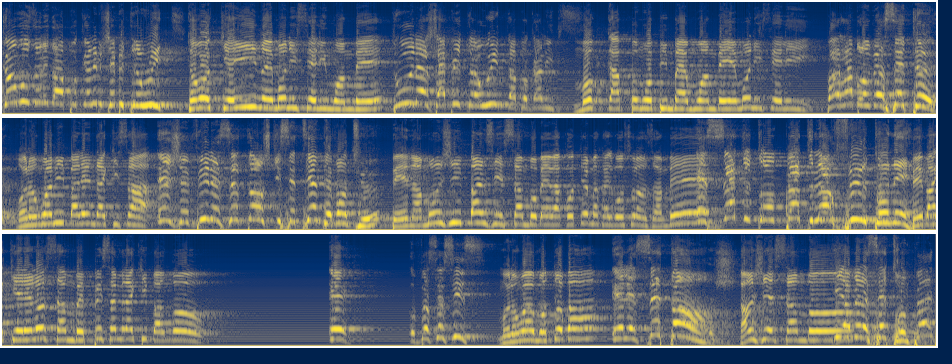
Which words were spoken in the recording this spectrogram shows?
quand vous allez dans Apocalypse chapitre 8, tokokei na emoniseli mwambe. tous les chapitres 8 d'Apocalypse, mokapo mobimba ya mwambe emoniseli par exemple au verset 2, molongo ya mibale ndakisa et je vis les sept anges qui se tiennent devant Dieu, et sept trompettes leur sambo epesamelaki bango Et au verset 6, molongo ya motoba. et les sept anges qui avaient les sept trompettes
